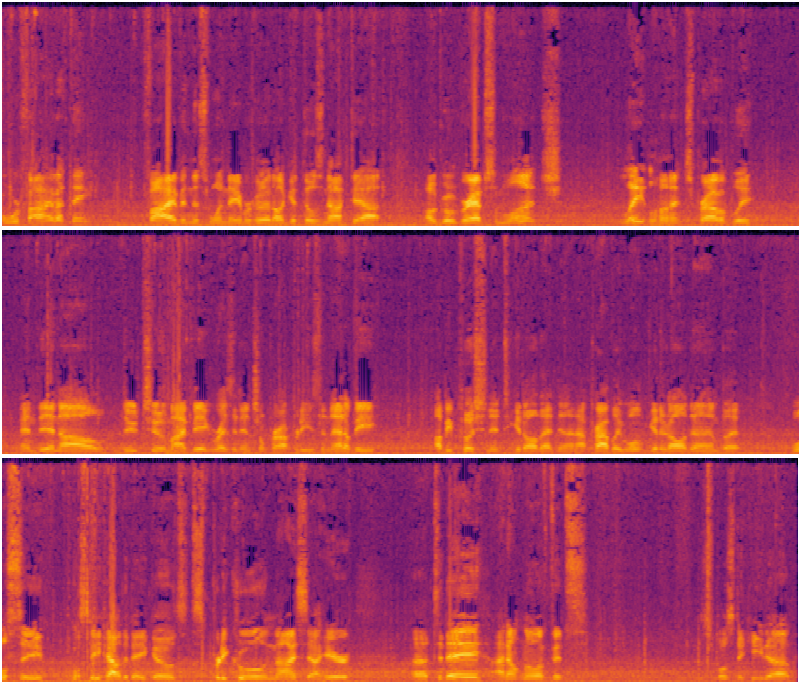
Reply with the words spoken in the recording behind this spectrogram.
four, five, I think. Five in this one neighborhood. I'll get those knocked out. I'll go grab some lunch, late lunch probably, and then I'll do two of my big residential properties, and that'll be, I'll be pushing it to get all that done. I probably won't get it all done, but we'll see. We'll see how the day goes. It's pretty cool and nice out here. Uh, today, I don't know if it's supposed to heat up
